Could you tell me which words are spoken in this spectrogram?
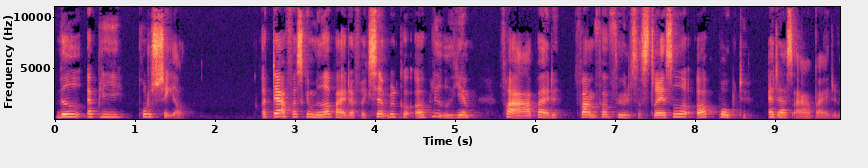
ved at blive produceret. Og derfor skal medarbejdere for eksempel gå oplevet hjem fra arbejde, frem for at føle sig stresset og opbrugte af deres arbejde.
